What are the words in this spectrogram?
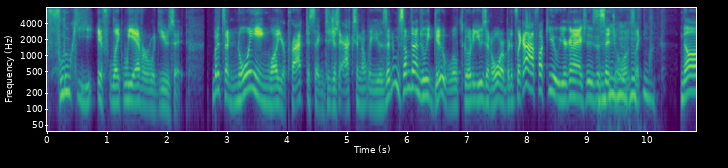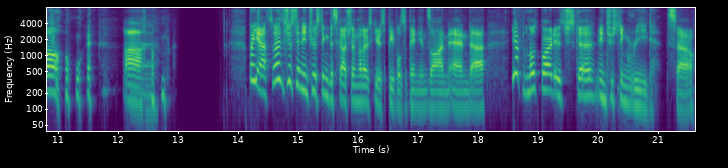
fluky if like we ever would use it. But it's annoying while you're practicing to just accidentally use it. And sometimes we do. We'll go to use an ore, but it's like, ah, fuck you. You're going to actually use a sigil. it's like, no. um, But yeah, so it's just an interesting discussion that I was curious people's opinions on. And uh, yeah, for the most part, it was just an interesting read. So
